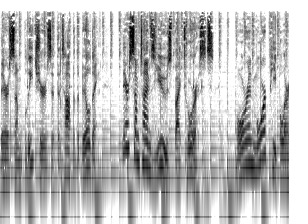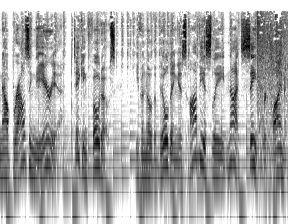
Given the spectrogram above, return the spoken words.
There are some bleachers at the top of the building. They're sometimes used by tourists. More and more people are now browsing the area, taking photos, even though the building is obviously not safe for climbing.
